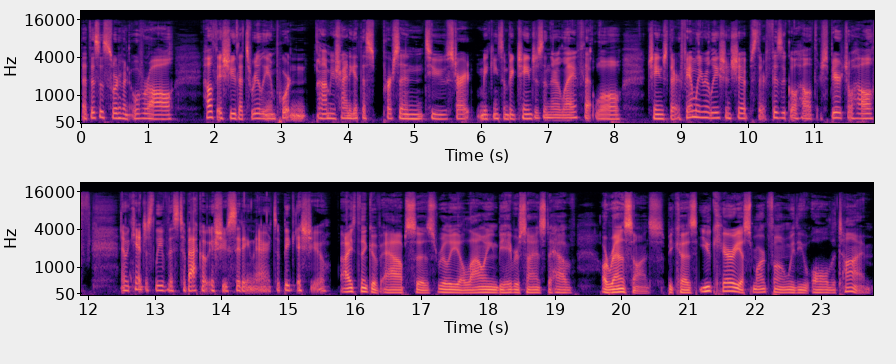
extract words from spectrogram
that this is sort of an overall health issue that's really important. Um, you're trying to get this person to start making some big changes in their life that will change their family relationships, their physical health, their spiritual health. And we can't just leave this tobacco issue sitting there. It's a big issue. I think of apps as really allowing behavior science to have a renaissance because you carry a smartphone with you all the time.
